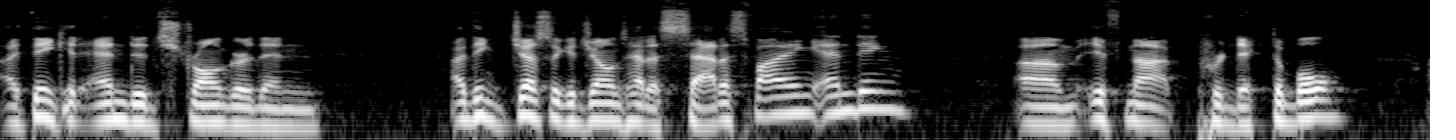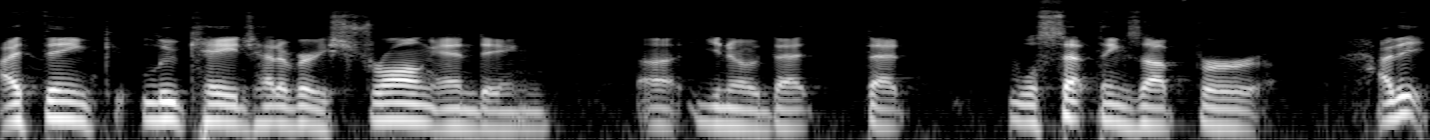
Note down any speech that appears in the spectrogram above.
I think it ended stronger than I think Jessica Jones had a satisfying ending, um, if not predictable. I think Luke Cage had a very strong ending. Uh, you know that that will set things up for. I think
